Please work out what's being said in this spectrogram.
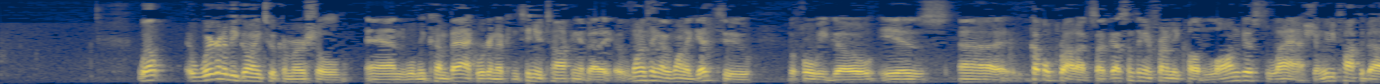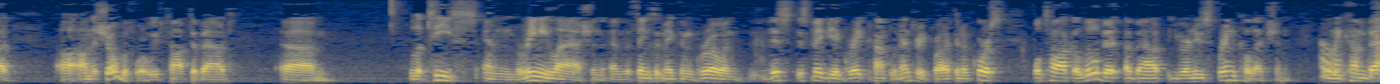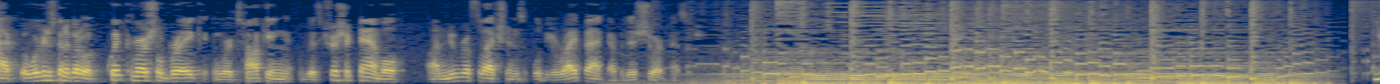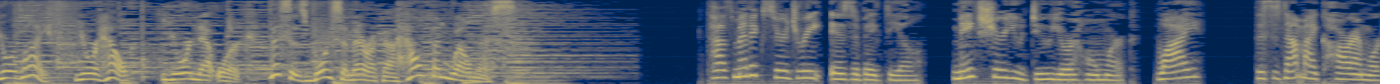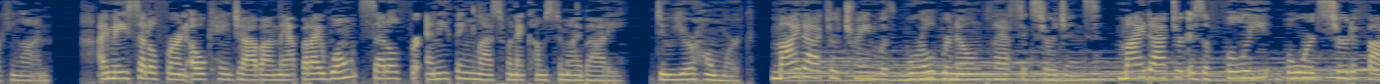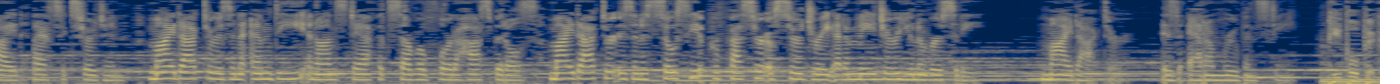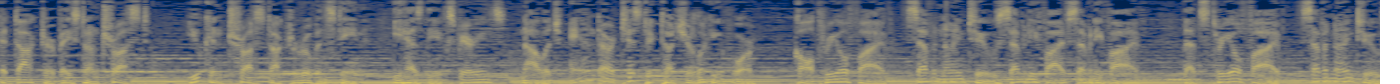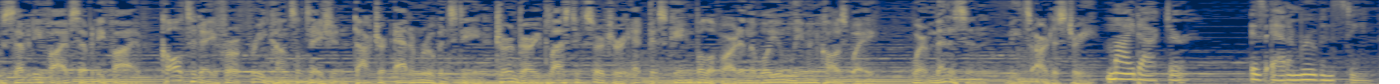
Well, we're going to be going to a commercial, and when we come back, we're going to continue talking about it. One thing I want to get to before we go is uh, a couple products. I've got something in front of me called Longest Lash, and we've talked about uh, on the show before. We've talked about um, Latisse and Marini Lash and, and the things that make them grow, and this this may be a great complementary product. And of course, we'll talk a little bit about your new spring collection when we come back. But we're just going to go to a quick commercial break, and we're talking with Tricia Campbell on New Reflections. We'll be right back after this short message. Your life, your health, your network. This is Voice America Health and Wellness. Cosmetic surgery is a big deal. Make sure you do your homework. Why? This is not my car I'm working on. I may settle for an okay job on that, but I won't settle for anything less when it comes to my body. Do your homework. My doctor trained with world renowned plastic surgeons. My doctor is a fully board certified plastic surgeon. My doctor is an MD and on staff at several Florida hospitals. My doctor is an associate professor of surgery at a major university. My doctor is Adam Rubinstein. People pick a doctor based on trust. You can trust Dr. Rubinstein. He has the experience, knowledge, and artistic touch you're looking for. Call 305 792 7575. That's 305 792 7575. Call today for a free consultation. Dr. Adam Rubinstein, Turnberry Plastic Surgery at Biscayne Boulevard in the William Lehman Causeway, where medicine meets artistry. My doctor is Adam Rubinstein.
